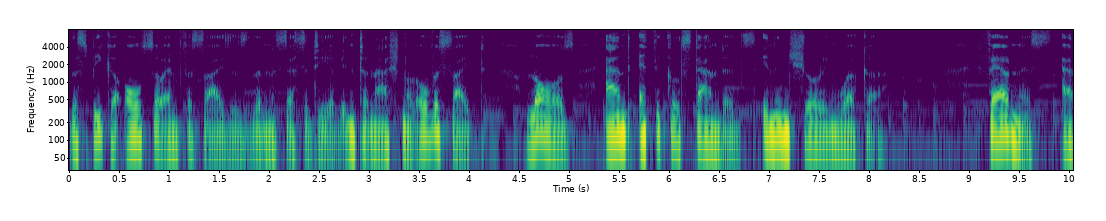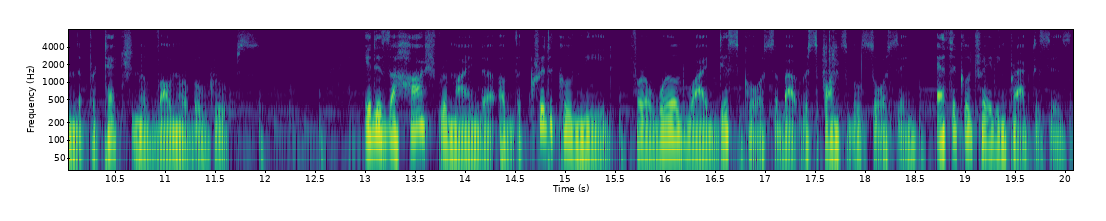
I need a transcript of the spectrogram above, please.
The speaker also emphasizes the necessity of international oversight, laws, and ethical standards in ensuring worker fairness, and the protection of vulnerable groups. It is a harsh reminder of the critical need for a worldwide discourse about responsible sourcing, ethical trading practices,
